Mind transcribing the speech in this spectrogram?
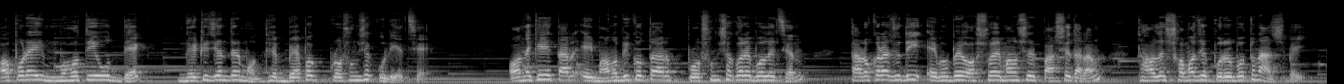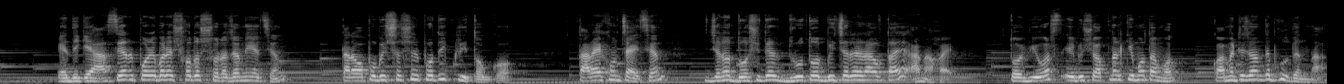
অপর এই মহতী উদ্যোগ নেটিজেনদের মধ্যে ব্যাপক প্রশংসা কুড়িয়েছে। অনেকেই তার এই মানবিকতার প্রশংসা করে বলেছেন, তারকারা যদি এভাবে অসহায় মানুষের পাশে দাঁড়ান, তাহলে সমাজে পরিবর্তন আসবেই। এদিকে আসিয়ার পরিবারের সদস্যরা জানিয়েছেন তারা অপবিশ্বাসের প্রতি কৃতজ্ঞ। তারা এখন চাইছেন যেন দোষীদের দ্রুত বিচারের আওতায় আনা হয়। তো ভিউয়ার্স এ বিষয়ে আপনার কি মতামত? কমেন্টে জানতে ভুলবেন না।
